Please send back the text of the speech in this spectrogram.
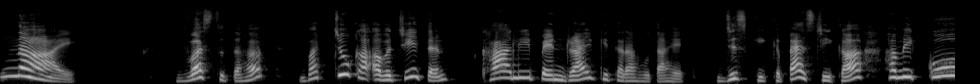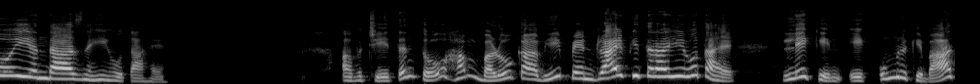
ना आए वस्तुतः बच्चों का अवचेतन खाली पेन ड्राइव की तरह होता है, जिसकी कैपेसिटी का हमें कोई अंदाज नहीं होता है। अवचेतन तो हम बड़ों का भी पेन ड्राइव की तरह ही होता है, लेकिन एक उम्र के बाद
